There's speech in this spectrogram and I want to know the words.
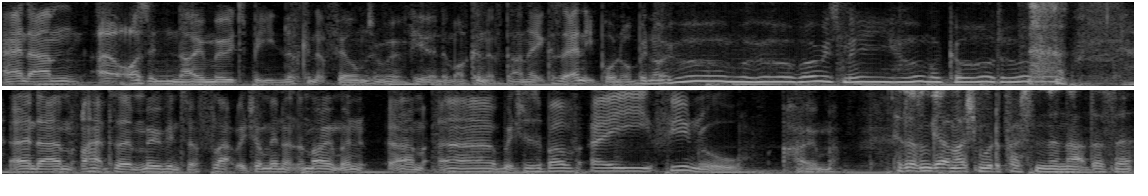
And um, I was in no mood to be looking at films and reviewing them. I couldn't have done it because at any point I'd been like, oh my god, woe is me, oh my god. Oh. and um, I had to move into a flat which I'm in at the moment, um, uh, which is above a funeral home. It doesn't get much more depressing than that, does it?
